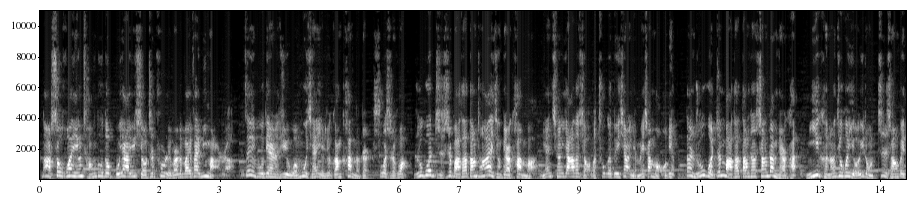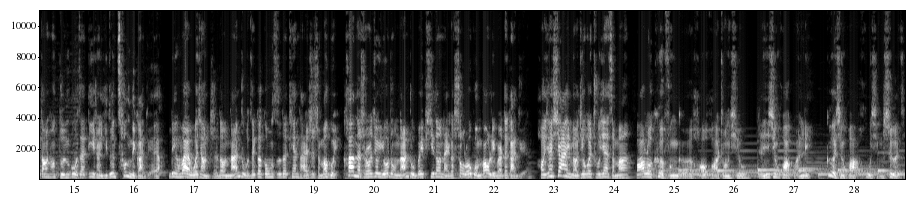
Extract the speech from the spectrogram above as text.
那受欢迎程度都不亚于小吃铺里边的 WiFi 密码啊！这部电视剧我目前也就刚看到这儿。说实话，如果只是把它当成爱情片看吧，年轻丫头小子处个对象也没啥毛病。但如果真把它当成商战片看，你可能就会有一种智商被当成墩布在地上一顿蹭的感觉呀。另外，我想知知道男主这个公司的天台是什么鬼？看的时候就有种男主被 P 到哪个售楼广告里边的感觉，好像下一秒就会出现什么巴洛克风格、豪华装修、人性化管理、个性化户型设计、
